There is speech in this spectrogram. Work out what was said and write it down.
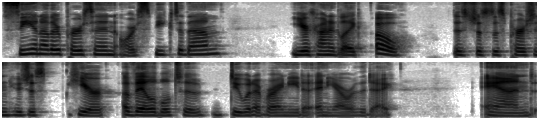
see another person or speak to them, you're kind of like, oh, it's just this person who's just here, available to do whatever I need at any hour of the day. And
